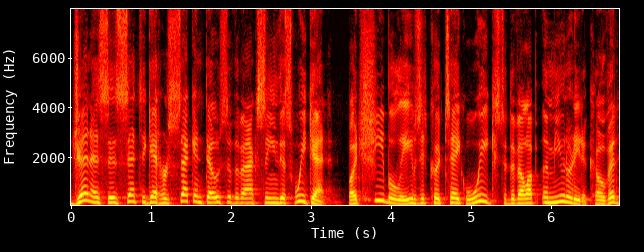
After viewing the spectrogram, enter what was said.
Jenis is set to get her second dose of the vaccine this weekend, but she believes it could take weeks to develop immunity to COVID.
